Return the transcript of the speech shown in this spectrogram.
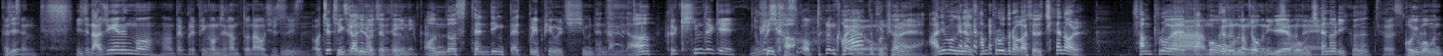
그지? 여튼 이제 나중에는 뭐 어, 백브리핑 검색하면 또 나오실 수 있. 어쨌든 음. 지금까지는 지금 어쨌든. 언더스탠딩 백브리핑을 치시면 된답니다. 그렇게 힘들게 누구 그러니까. 실 수가 없다는 거예요. 아, 또 불편해. 아니면 그냥 3% 들어가셔서 채널 3%에 아, 딱뭐 보면 그런 오른쪽 위에 있죠. 보면 네. 채널이 있거든. 그렇습니다. 거기 보면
